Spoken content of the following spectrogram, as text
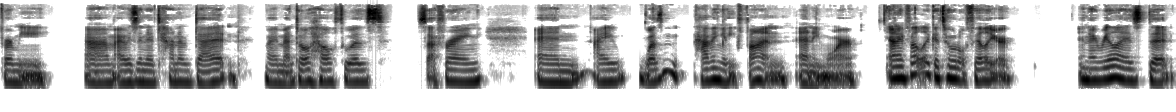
for me. Um, I was in a ton of debt. My mental health was suffering, and I wasn't having any fun anymore. And I felt like a total failure. And I realized that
